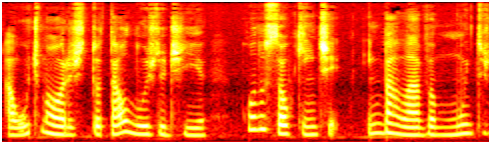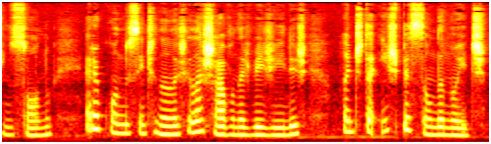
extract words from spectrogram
A última hora de total luz do dia, quando o sol quente embalava muitos no sono, era quando os sentinelas relaxavam nas vigílias antes da inspeção da noite.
